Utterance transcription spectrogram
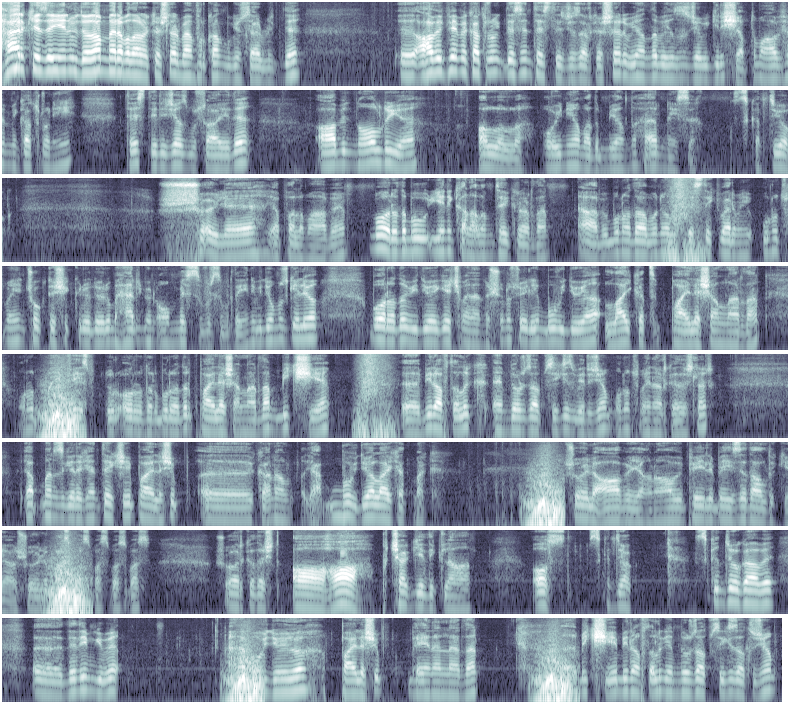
Herkese yeni videodan merhabalar arkadaşlar. Ben Furkan bugün sizlerle birlikte. Ee, AWP mekatronik deseni test edeceğiz arkadaşlar. Bir anda bir hızlıca bir giriş yaptım. AWP mekatroniği test edeceğiz bu sayede. Abi ne oldu ya? Allah Allah. Oynayamadım bir anda. Her neyse. Sıkıntı yok. Şöyle yapalım abi. Bu arada bu yeni kanalım tekrardan. Abi buna da abone olup destek vermeyi unutmayın. Çok teşekkür ediyorum. Her gün 15.00'da yeni videomuz geliyor. Bu arada videoya geçmeden de şunu söyleyeyim. Bu videoya like atıp paylaşanlardan unutmayın Facebook'tur, orudur, buradır paylaşanlardan bir kişiye e, bir haftalık M468 vereceğim. Unutmayın arkadaşlar. Yapmanız gereken tek şey paylaşıp e, kanal ya bu videoya like atmak. Şöyle abi yani AWP ile base'e daldık ya. Şöyle bas bas bas bas bas. Şu arkadaş aha bıçak yedik lan. Olsun sıkıntı yok. Sıkıntı yok abi. Ee, dediğim gibi bu videoyu paylaşıp beğenenlerden e, bir kişiye bir haftalık M468 atacağım.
